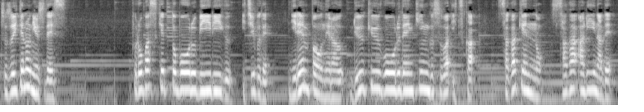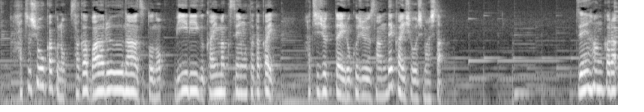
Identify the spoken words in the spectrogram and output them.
続いてのニュースです。プロバスケットボール B リーグ一部で2連覇を狙う琉球ゴールデンキングスは5日佐賀県の佐賀アリーナで初昇格の佐賀バールーナーズとの B リーグ開幕戦を戦い80対63で快勝しました。前半から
